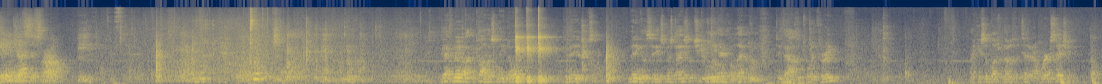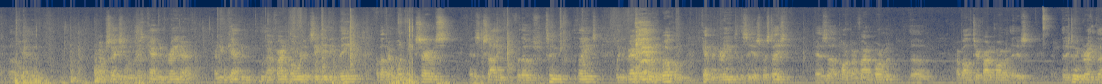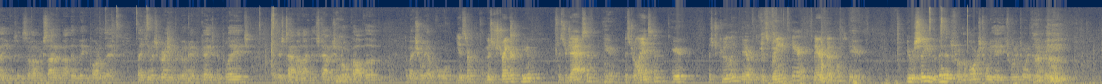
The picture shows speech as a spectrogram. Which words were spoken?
liberty and justice for all. Good afternoon, I'd like to call this meeting to order. Committee of Meeting of the City of Smiths Station, Tuesday, April 11, 2023. Thank you so much for those that attended our work session. Uh, We had a conversation with Captain Green, our, our new captain with our fire department at CTV about their one-week service, and it's exciting for those two things. We congratulate and welcome Captain Green to the City of Smiths Station as uh, part of our fire department, uh, our volunteer fire department that is, that is doing great things, and so I'm excited about them being part of that. Thank you, Ms. Green, for doing the invocation and pledge. At this time, I'd like to establish a roll call vote to make sure we have a quorum. Yes, sir. Mr. Stringer? Here. Mr. Jackson? Here. Mr. Langston? Here. Mr. Cooley? Here. Ms. Green? Here, Mayor Copeland? Here. You received the minutes from the March 28, 2023 meeting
